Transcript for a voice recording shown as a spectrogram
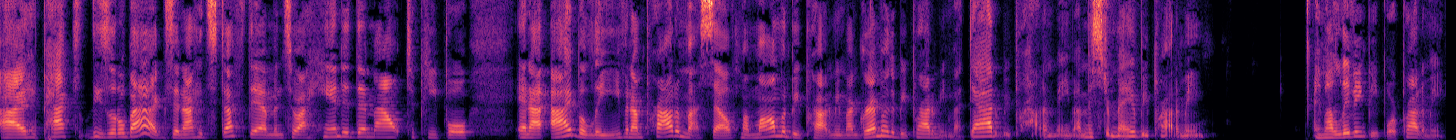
I had packed these little bags and I had stuffed them. And so I handed them out to people. And I, I believe, and I'm proud of myself. My mom would be proud of me. My grandmother would be proud of me. My dad would be proud of me. My Mr. May would be proud of me. And my living people are proud of me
